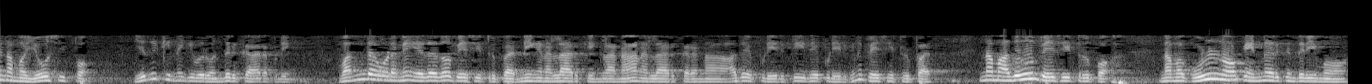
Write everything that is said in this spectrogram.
நம்ம யோசிப்போம் எதுக்கு இன்னைக்கு இவர் வந்திருக்கார் அப்படின்னு. வந்த உடனே ஏதோ பேசிட்டு இருப்பார். நீங்க நல்லா இருக்கீங்களா? நான் நல்லா இருக்கிறேன்னா அது எப்படி இருக்கு? இது எப்படி இருக்குன்னு பேசிட்டு இருப்பார். நம்ம அதுவும் பேசிட்டு இருப்போம். நமக்கு உள்நோக்கம் என்ன இருக்குன்னு தெரியுமோ?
